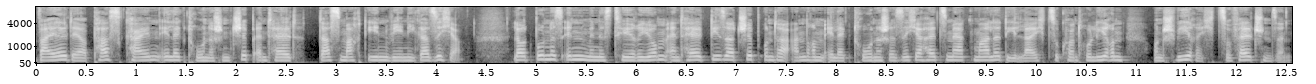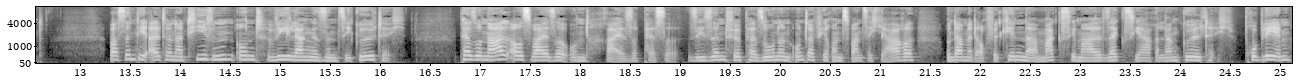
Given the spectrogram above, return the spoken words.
Weil der Pass keinen elektronischen Chip enthält. Das macht ihn weniger sicher. Laut Bundesinnenministerium enthält dieser Chip unter anderem elektronische Sicherheitsmerkmale, die leicht zu kontrollieren und schwierig zu fälschen sind. Was sind die Alternativen und wie lange sind sie gültig? Personalausweise und Reisepässe. Sie sind für Personen unter 24 Jahre und damit auch für Kinder maximal sechs Jahre lang gültig. Problem,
